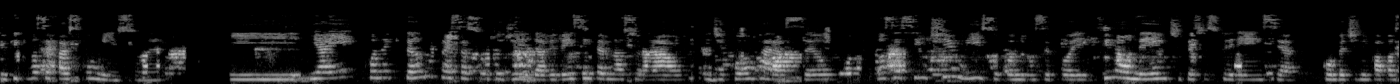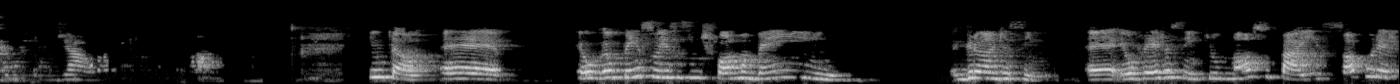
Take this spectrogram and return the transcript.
e o que, que você faz com isso, né? E, e aí, conectando com esse assunto de, da vivência internacional e de comparação, você sentiu isso quando você foi finalmente ter sua experiência competindo em Copas do Mundo Mundial? Então, é, eu, eu penso isso assim, de forma bem grande, assim. É, eu vejo assim que o nosso país, só por ele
